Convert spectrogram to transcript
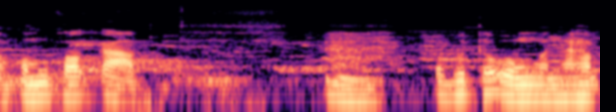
ดี๋ยวผมขอกราบพระพุทธองค์ก่อนนะครับ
